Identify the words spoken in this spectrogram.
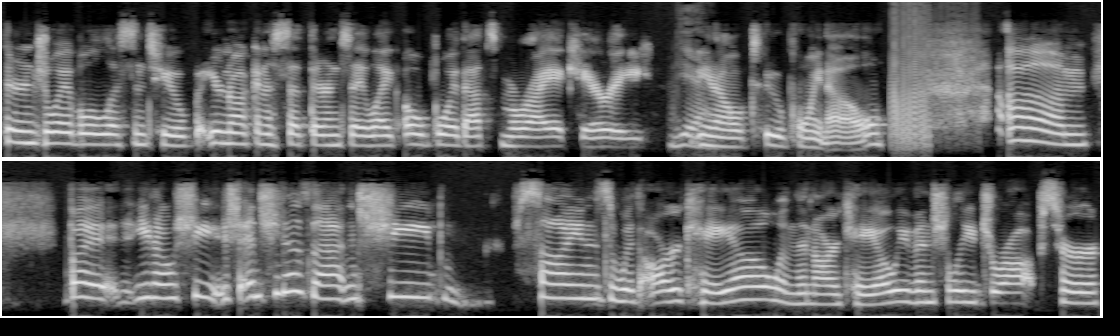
they're enjoyable to listen to but you're not going to sit there and say like oh boy that's mariah carey yeah. you know 2.0 um but you know she and she does that and she signs with RKO and then RKO eventually drops her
